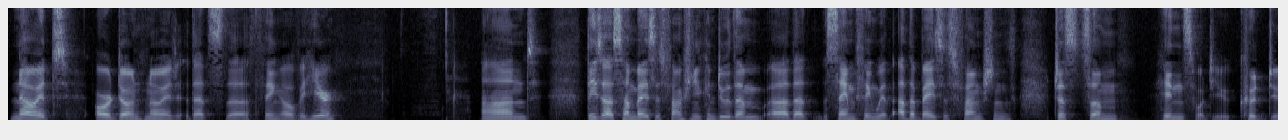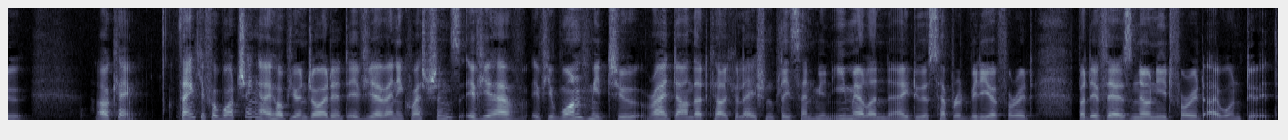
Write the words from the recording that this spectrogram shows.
know it or don't know it, that's the thing over here. And these are some basis functions. You can do them uh, that same thing with other basis functions. Just some hints what you could do. Okay, thank you for watching. I hope you enjoyed it. If you have any questions, if you have, if you want me to write down that calculation, please send me an email and I do a separate video for it. But if there is no need for it, I won't do it.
